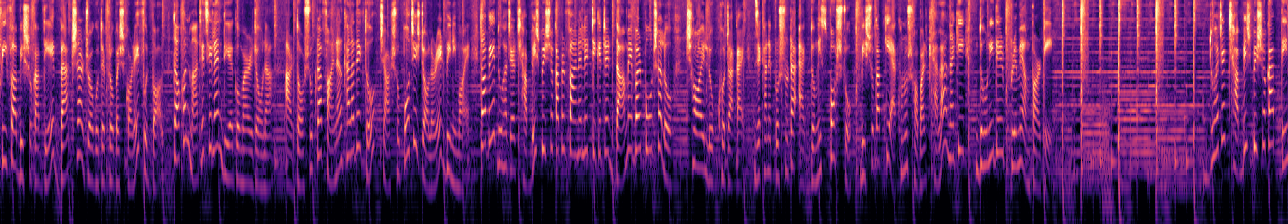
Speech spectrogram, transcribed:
ফিফা বিশ্বকাপ দিয়ে ব্যবসার জগতে প্রবেশ করে ফুটবল। তখন মাঠে ছিলেন ডিয়েগো ম্যারাডোনা আর দর্শকরা ফাইনাল খেলা দেখত চারশো পঁচিশ ডলারের বিনিময়ে। তবে দু বিশ্বকাপের ফাইনালের টিকিটের দাম এবার পৌঁছালো ছয় লক্ষ টাকায়। যেখানে প্রশ্নটা একদমই স্পষ্ট, বিশ্বকাপ কি এখনও সবার খেলা নাকি ধনীদের প্রিমিয়াম পার্টি? দু বিশ্বকাপ তিন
